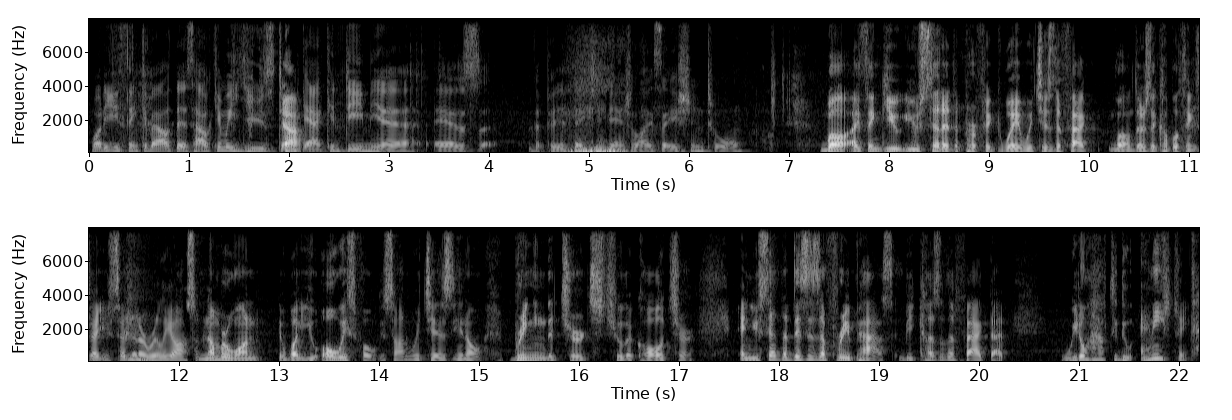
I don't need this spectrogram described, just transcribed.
what do you think about this? How can we use Yeah. dark academia as the perfect evangelization tool? Well, I think you you said it the perfect way, which is the fact. Well, there's a couple of things that you said that are really awesome. Number one, what you always focus on, which is you know bringing the church to the culture, and you said that this is a free pass because of the fact that we don't have to do anything.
